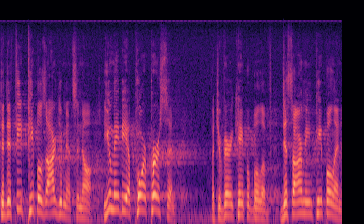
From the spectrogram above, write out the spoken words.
to defeat people's arguments and all, you may be a poor person, but you're very capable of disarming people and,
